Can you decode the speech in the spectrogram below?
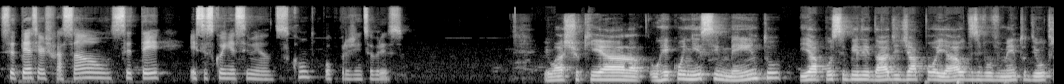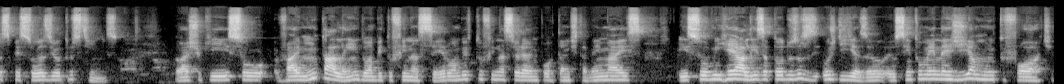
você ter a certificação, você ter esses conhecimentos. Conta um pouco para gente sobre isso. Eu acho que a, o reconhecimento e a possibilidade de apoiar o desenvolvimento de outras pessoas e outros times. Eu acho que isso vai muito além do âmbito financeiro. O âmbito financeiro é importante também, mas isso me realiza todos os, os dias. Eu, eu, sinto uma energia muito forte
